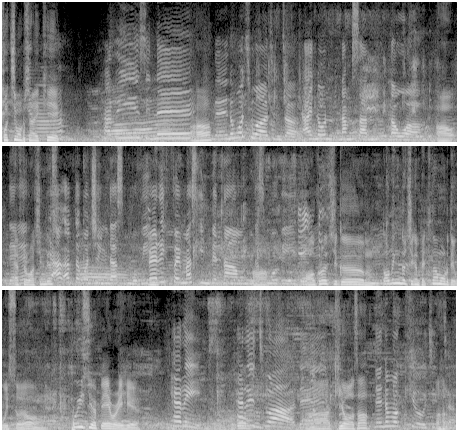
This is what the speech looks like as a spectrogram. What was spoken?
거침없이 하이킥 파리 시내. 아하. 네, 너무 좋아 진짜. I know Namsan Tower. 아 네. after watching this? Yeah, after watching that movie. Very famous in Vietnam. This 아. movie. 네. 어 그리고 지금 더빙도 지금 베트남어로 되고 있어요 Who is your favorite here? 해리. 해리 좋아. 네. 아 귀여워서? 네, 너무 큐 진짜.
